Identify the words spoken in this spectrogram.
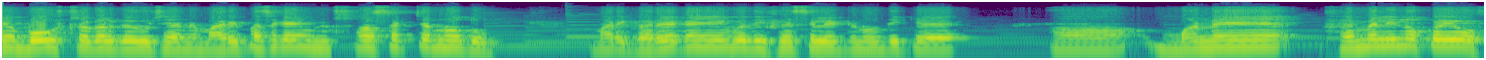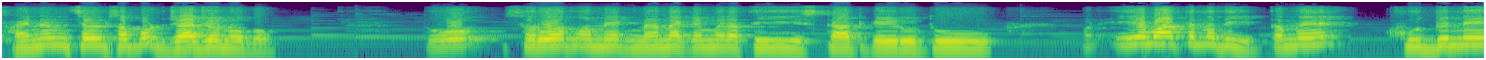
મેં બહુ સ્ટ્રગલ કર્યું છે અને મારી પાસે કંઈ ઇન્ફ્રાસ્ટ્રક્ચર નહોતું. મારી ઘરે કંઈ એવી બધી ફેસિલિટી નહોતી કે મને ફેમિલીનો કોઈ એવો ફાઇનાન્શિયલ સપોર્ટ જાજો નહોતો. તો શરૂઆતમાં મેં એક નાના કેમેરાથી સ્ટાર્ટ કર્યું હતું પણ એ વાત નથી. તમે ખુદને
